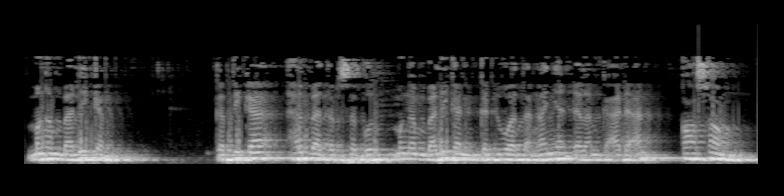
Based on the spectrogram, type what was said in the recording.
mengembalikan ketika hamba tersebut mengembalikan kedua tangannya dalam keadaan kosong,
